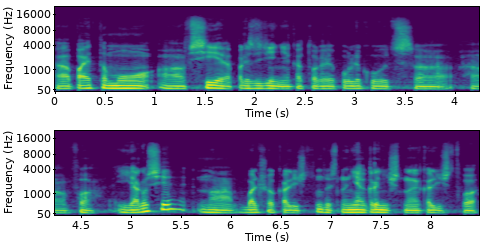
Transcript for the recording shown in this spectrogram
Э, Поэтому э, все произведения, которые публикуются э, в Ярусе на большое количество, ну, то есть на неограниченное количество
